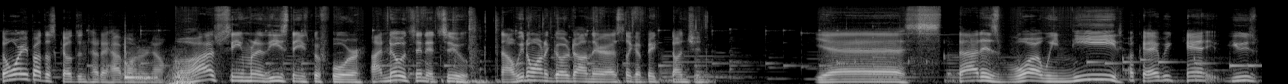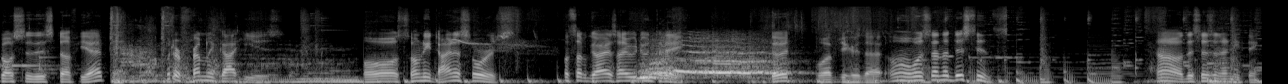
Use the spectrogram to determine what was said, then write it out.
Don't worry about the skeleton head I have on her now. Well, I've seen one of these things before. I know it's in it too. Now, we don't want to go down there. That's like a big dungeon. Yes, that is what we need. Okay, we can't use most of this stuff yet. What a friendly guy he is. Oh, so many dinosaurs. What's up, guys? How are we doing today? Good. Love to hear that. Oh, what's in the distance? Oh, this isn't anything.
